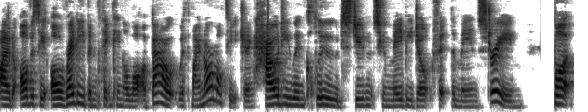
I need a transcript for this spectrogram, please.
I'd obviously already been thinking a lot about with my normal teaching. How do you include students who maybe don't fit the mainstream? But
